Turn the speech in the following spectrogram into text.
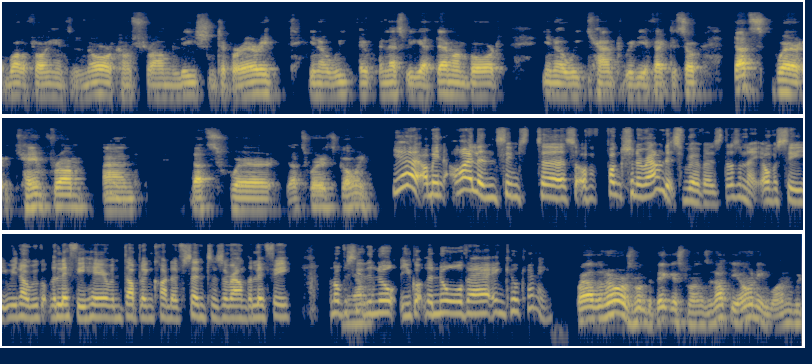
The water flowing into the Nore comes from Laois and Tipperary. You know, we unless we get them on board, you know, we can't really affect it. So that's where it came from, and that's where that's where it's going. Yeah, I mean, Ireland seems to sort of function around its rivers, doesn't it? Obviously, you know, we've got the Liffey here, and Dublin kind of centres around the Liffey, and obviously yeah. the Nore. You've got the Nore there in Kilkenny. Well, the Nore is one of the biggest ones, not the only one. We,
